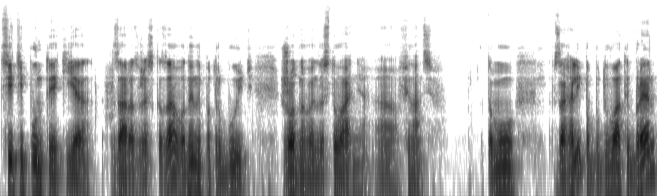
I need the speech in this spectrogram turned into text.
ці ті пункти, які я зараз вже сказав, вони не потребують жодного інвестування е, фінансів. Тому взагалі побудувати бренд,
